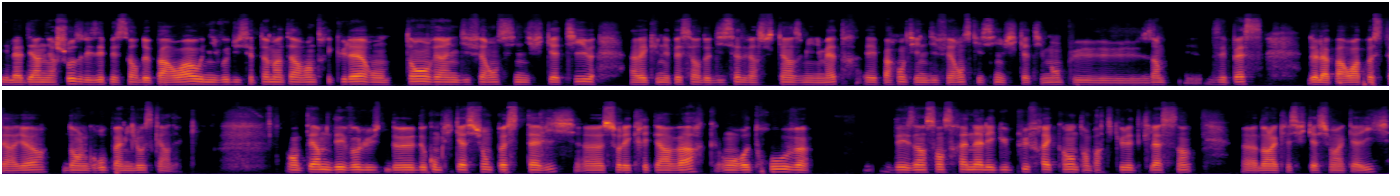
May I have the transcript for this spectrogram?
Et la dernière chose, les épaisseurs de parois au niveau du septum interventriculaire, on tend vers une différence significative avec une épaisseur de 17 versus 15 mm. Et par contre, il y a une différence qui est significativement plus épaisse de la paroi postérieure dans le groupe amylose cardiaque. En termes de, de, complications post-TAVI, euh, sur les critères VARC, on retrouve des incenses rénales aiguës plus fréquentes, en particulier de classe 1, euh, dans la classification AKI.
